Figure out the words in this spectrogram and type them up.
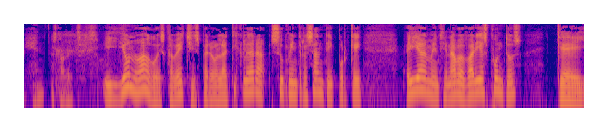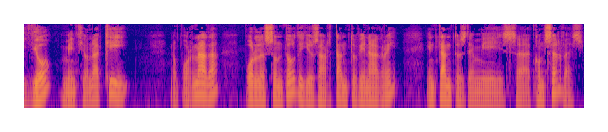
Bien. Escabeches. Y yo no hago escabeches, pero el artículo era súper interesante porque ella mencionaba varios puntos que yo menciono aquí, no por nada, por el asunto de usar tanto vinagre en tantos de mis eh, conservas.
